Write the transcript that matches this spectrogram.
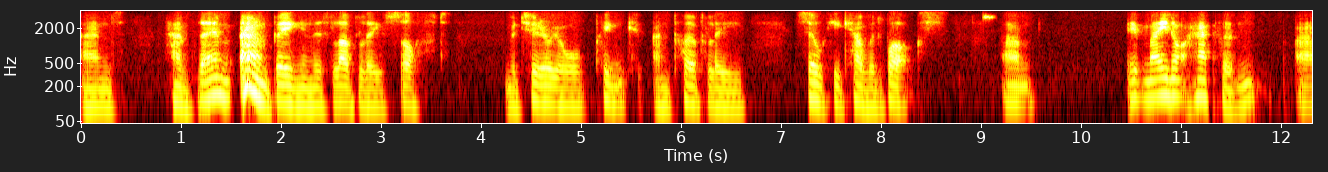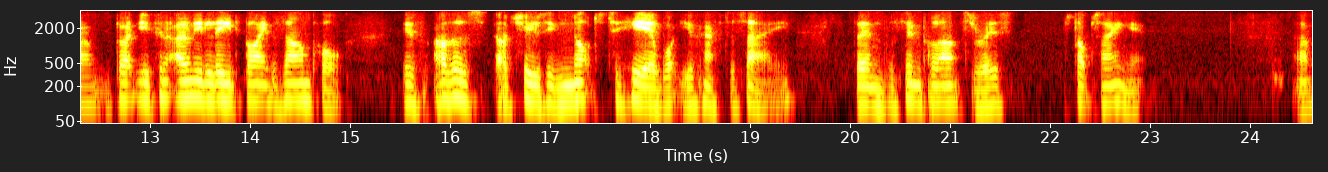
and have them being in this lovely soft material pink and purpley silky covered box um, it may not happen um, but you can only lead by example if others are choosing not to hear what you have to say then the simple answer is stop saying it. Um,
